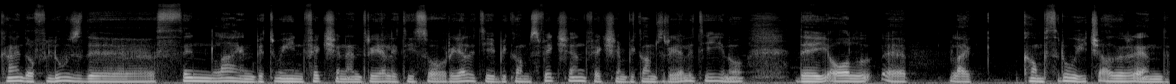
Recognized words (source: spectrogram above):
kind of lose the thin line between fiction and reality. So reality becomes fiction, fiction becomes reality. You know, they all uh, like come through each other, and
